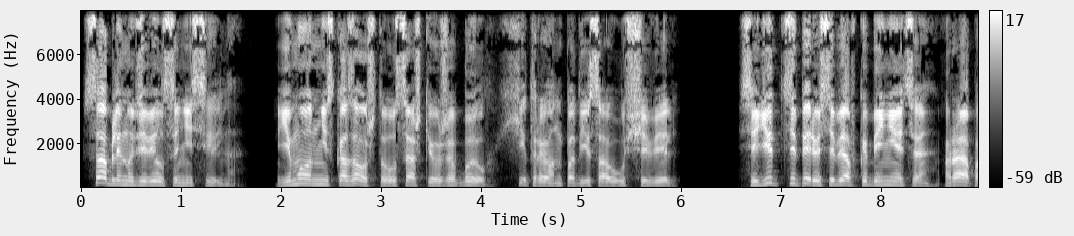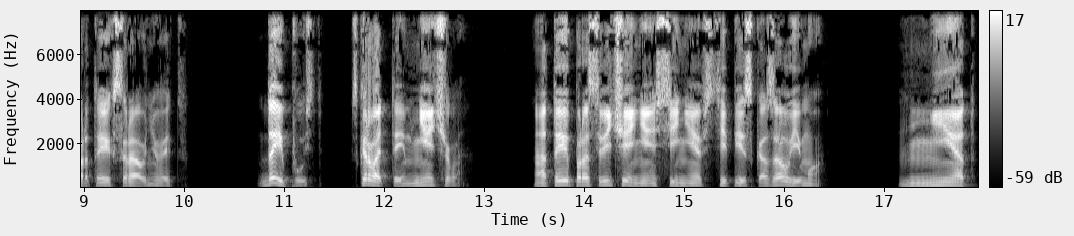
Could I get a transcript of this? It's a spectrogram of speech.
Саблин удивился не сильно. Ему он не сказал, что у Сашки уже был. Хитрый он под Исаул Щевель. Сидит теперь у себя в кабинете, рапорты их сравнивает. Да и пусть. Скрывать-то им нечего. А ты про свечение синее в степи сказал ему? Нет,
